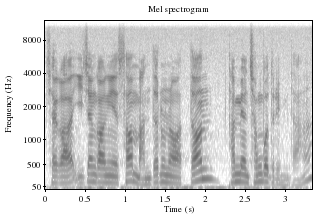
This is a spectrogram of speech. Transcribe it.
제가 이전 강의에서 만들어 놓았던 단면 정보들입니다.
